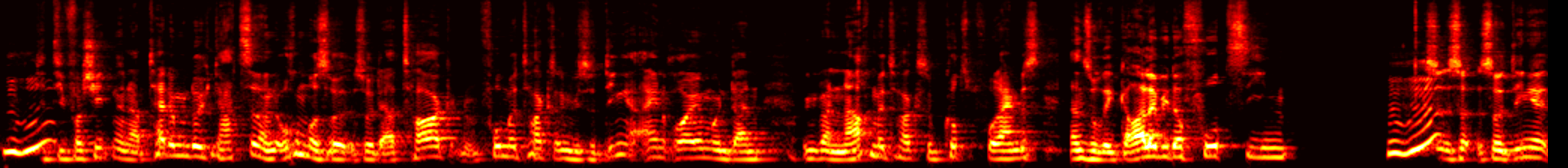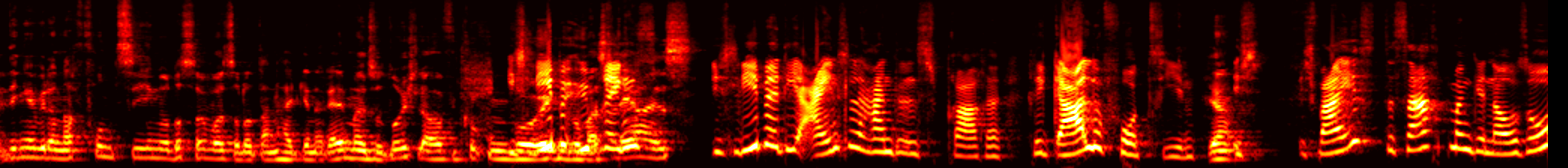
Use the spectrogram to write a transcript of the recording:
Mhm. die, die verschiedenen Abteilungen durch. Da hast du dann auch immer so, so der Tag, vormittags irgendwie so Dinge einräumen und dann irgendwann nachmittags, so kurz bevor du heim bist, dann so Regale wieder vorziehen. Mhm. So, so, so Dinge, Dinge wieder nach vorn ziehen oder sowas. Oder dann halt generell mal so durchlaufen, gucken, Ich wo liebe irgendwo was übrigens- leer ist. Ich liebe die Einzelhandelssprache. Regale vorziehen. Ja. Ich, ich weiß, das sagt man genau so.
